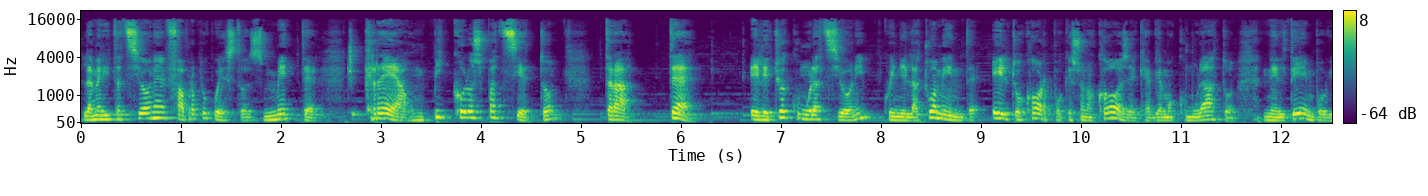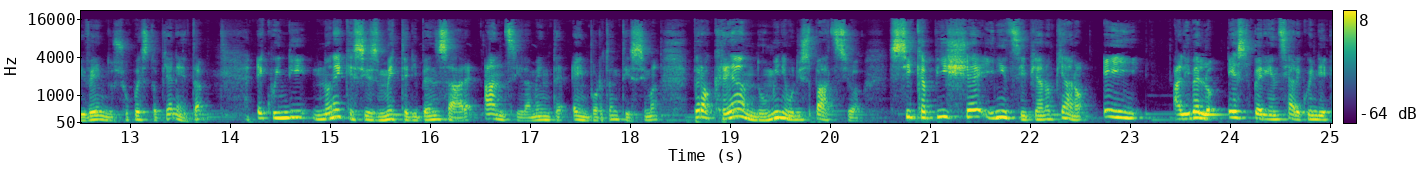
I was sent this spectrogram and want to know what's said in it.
La meditazione fa proprio questo, smette, cioè crea un piccolo spazietto tra te e le tue accumulazioni, quindi la tua mente e il tuo corpo, che sono cose che abbiamo accumulato nel tempo vivendo su questo pianeta, e quindi non è che si smette di pensare, anzi la mente è importantissima, però creando un minimo di spazio si capisce, inizi piano piano e a livello esperienziale, quindi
